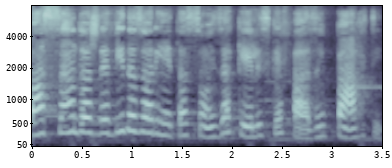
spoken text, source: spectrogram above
passando as devidas orientações àqueles que fazem parte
